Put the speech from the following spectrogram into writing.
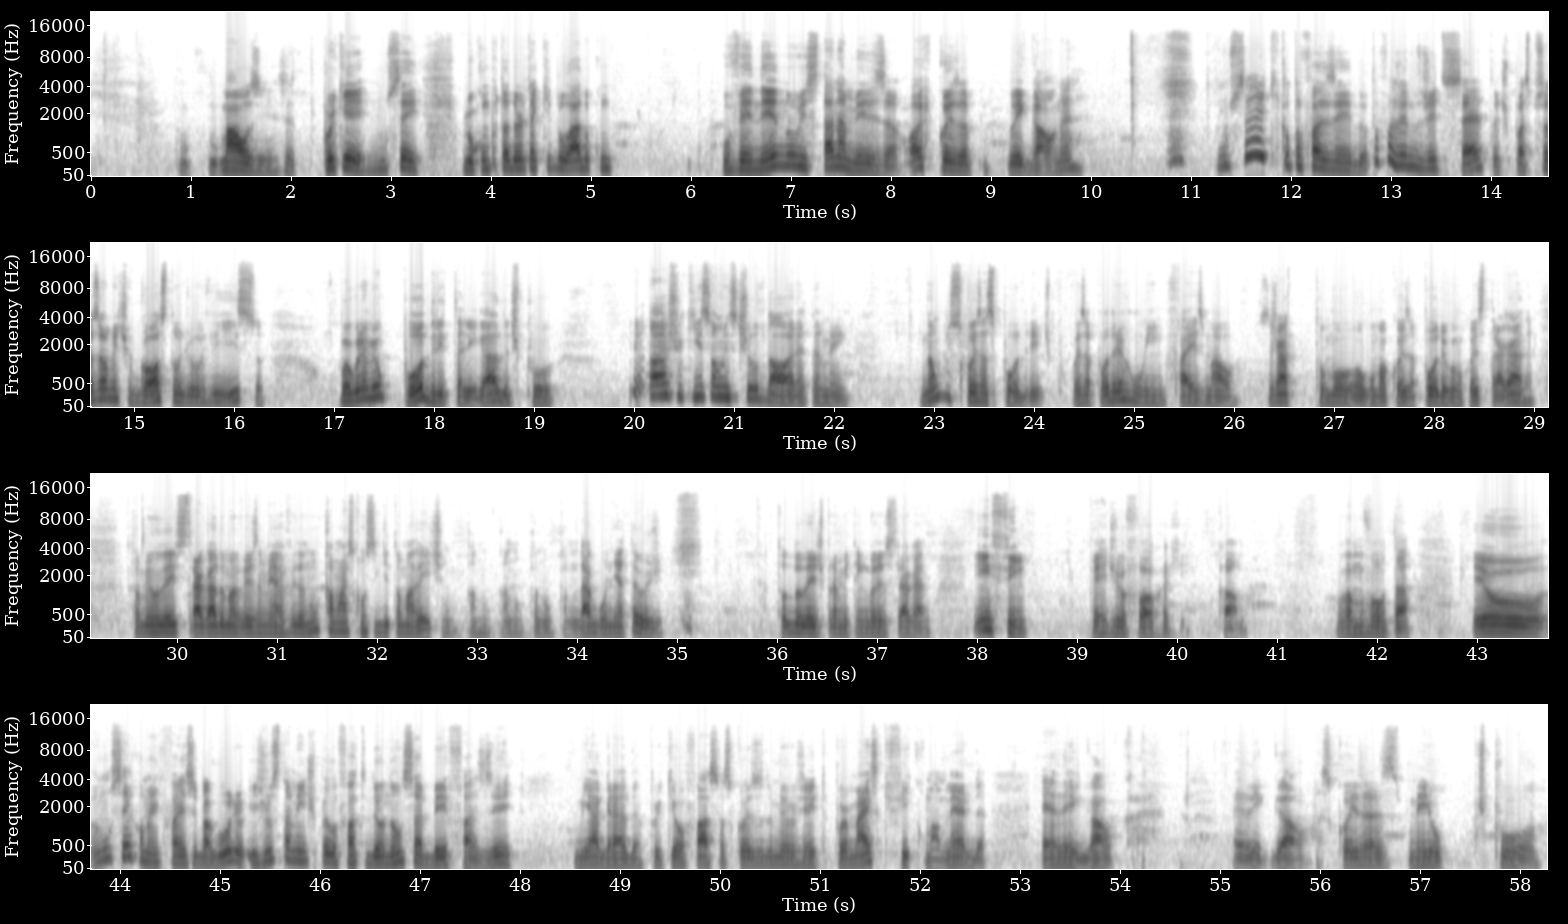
Mouse. Por quê? Não sei. Meu computador tá aqui do lado com. O veneno está na mesa. Olha que coisa legal, né? Não sei o que, que eu tô fazendo. Eu tô fazendo do jeito certo. Tipo, as pessoas realmente gostam de ouvir isso. O bagulho é meio podre, tá ligado? Tipo. Eu acho que isso é um estilo da hora também. Não as coisas podres. Tipo, coisa podre é ruim, faz mal. Você já tomou alguma coisa podre, alguma coisa estragada? Tomei um leite estragado uma vez na minha vida, nunca mais consegui tomar leite. Nunca, nunca, nunca, nunca. Me dá agonia até hoje. Todo leite para mim tem coisa estragada. Enfim, perdi o foco aqui. Calma. Vamos voltar. Eu, eu não sei como é que faz esse bagulho e justamente pelo fato de eu não saber fazer, me agrada, porque eu faço as coisas do meu jeito. Por mais que fique uma merda, é legal, cara. É legal. As coisas meio, tipo.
